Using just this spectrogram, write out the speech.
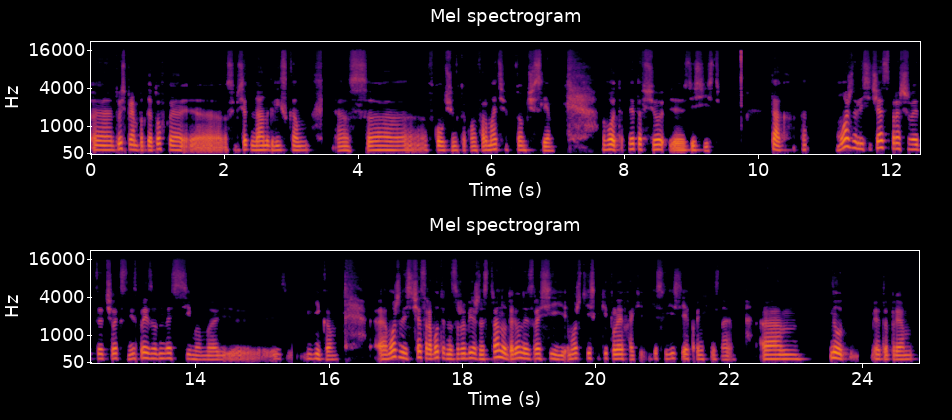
Э, то есть прям подготовка собеседования на английском с, в коучинг таком формате в том числе. Вот, это все здесь есть. Так, можно ли сейчас, спрашивает человек с непроизносимым ником, можно ли сейчас работать на зарубежные страны, удаленно из России? Может, есть какие-то лайфхаки? Если есть, я про них не знаю. Ну, это прям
